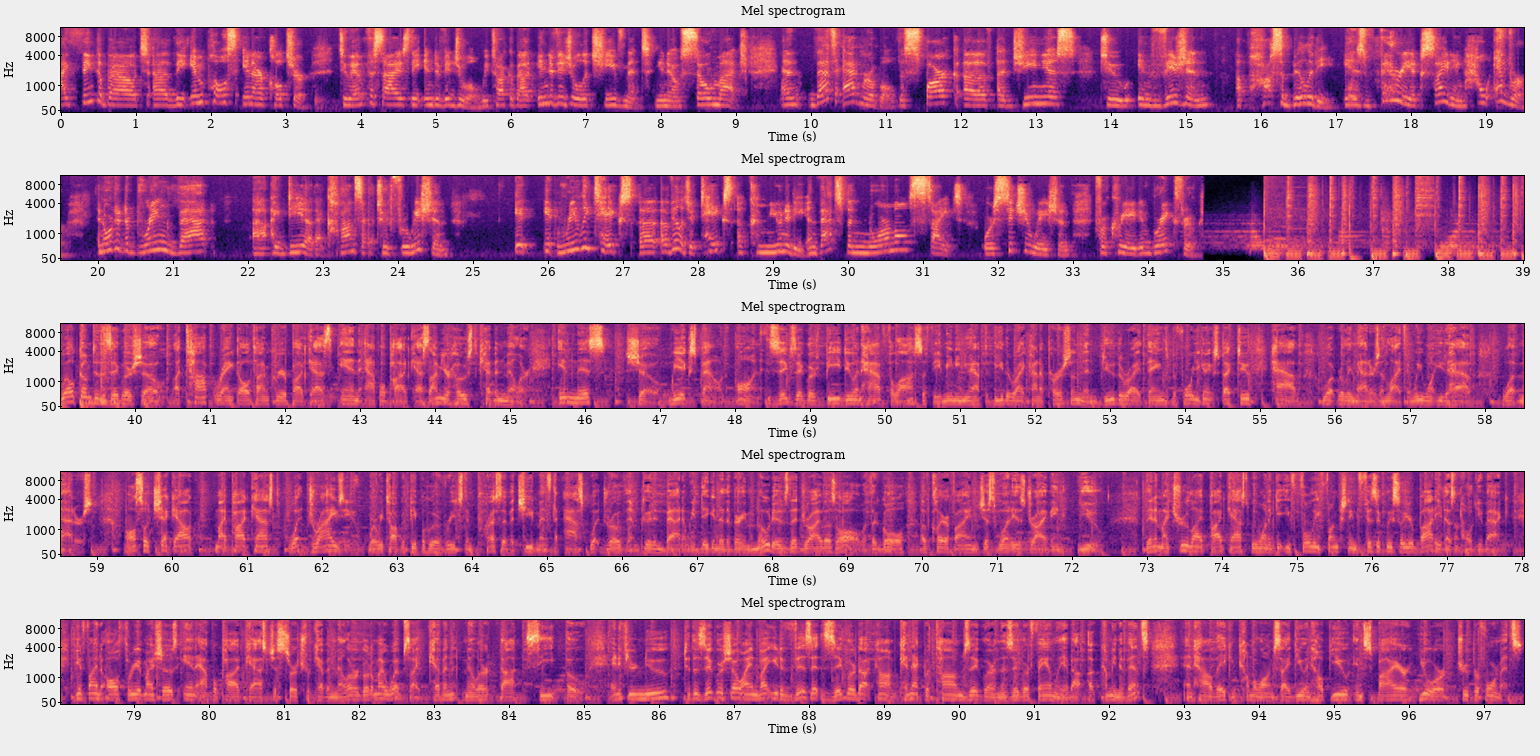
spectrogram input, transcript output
I think about uh, the impulse in our culture to emphasize the individual. We talk about individual achievement, you know, so much. And that's admirable. The spark of a genius to envision a possibility is very exciting. However, in order to bring that uh, idea, that concept to fruition, it it really takes a, a, village. It takes a community. And that's the normal site or situation for creative breakthrough Welcome to the Ziglar Show, a top ranked all time career podcast in Apple Podcasts. I'm your host, Kevin Miller. In this show, we expound on Zig Ziglar's be, do, and have philosophy, meaning you have to be the right kind of person, then do the right things before you can expect to have what really matters in life. And we want you to have what matters. Also, check out my podcast, What Drives You, where we talk with people who have reached impressive achievements to ask what drove them, good and bad. And we dig into the very motives that drive us all with the goal of clarifying just what is driving you. Then in my True Life podcast, we want to get you fully functioning physically so your body doesn't hold you back. You can find all three of my shows in Apple Podcasts. Just search for Kevin Miller or go to my website, kevinmiller.co. And if you're new to The Ziglar Show, I invite you to visit Ziglar.com. Connect with Tom Ziglar and the Ziglar family about upcoming events and how they can come alongside you and help you inspire your true performance.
